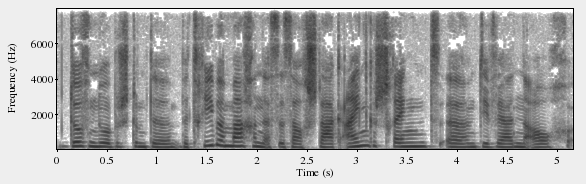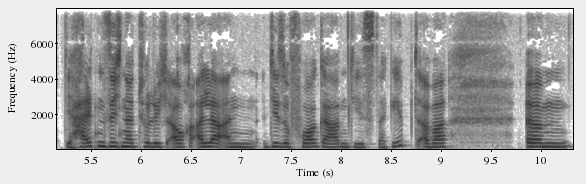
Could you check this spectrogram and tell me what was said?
dürfen nur bestimmte Betriebe machen. Das ist auch stark eingeschränkt. Ähm, die werden auch, die halten sich natürlich auch alle an diese Vorgaben, die es da gibt. Aber ähm,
